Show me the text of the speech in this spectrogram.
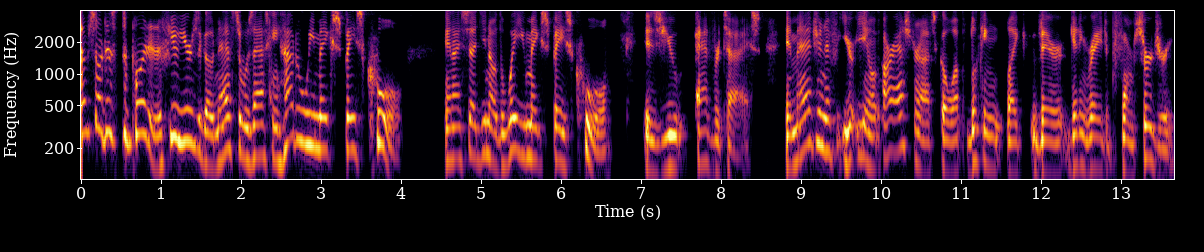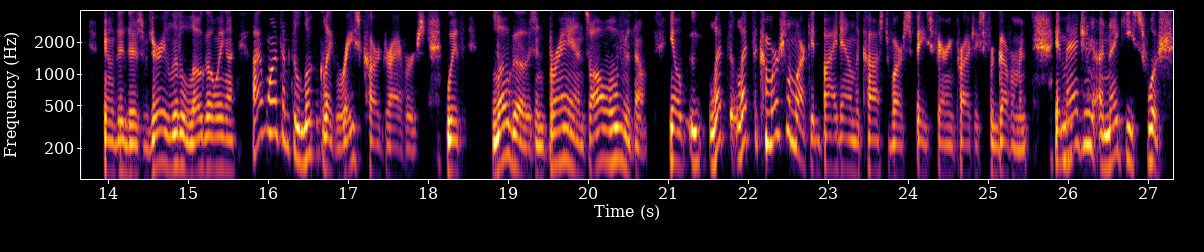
I'm so disappointed. A few years ago, NASA was asking, how do we make space cool? And I said, you know, the way you make space cool is you advertise. Imagine if you're, you know, our astronauts go up looking like they're getting ready to perform surgery. You know, there's very little logoing on. I want them to look like race car drivers with logos and brands all over them. You know, let the, let the commercial market buy down the cost of our spacefaring projects for government. Imagine a Nike swoosh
